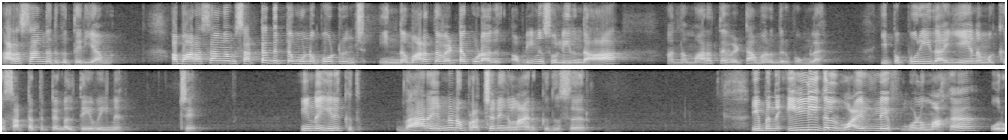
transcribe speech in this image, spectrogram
அரசாங்கத்துக்கு தெரியாமல் அப்போ அரசாங்கம் சட்டத்திட்டம் ஒன்று போட்டிருந்துச்சு. இந்த மரத்தை வெட்டக்கூடாது அப்படின்னு சொல்லியிருந்தா அந்த மரத்தை வெட்டாமல் இருந்திருப்போம்ல. இப்போ புரியுதா ஏன் நமக்கு சட்டத்திட்டங்கள் தேவைன்னு? சரி. இன்னும் இருக்குது. வேற என்னென்ன பிரச்சனைகள்லாம் இருக்குது சார் இப்போ இந்த இல்லீகல் வைல்ட் லைஃப் மூலமாக ஒரு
